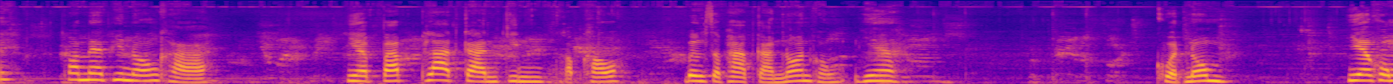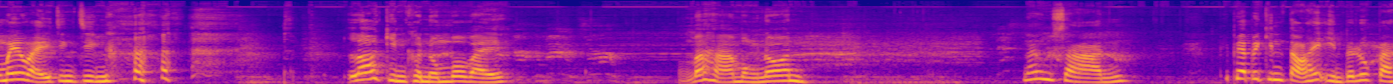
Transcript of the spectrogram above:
ยพ่อแม่พี่น้องค่ะเฮียปั๊บพลาดการกินกับเขา เบิ่งสภาพการนอนของเฮียขวดนมเฮียคงไม่ไหวจริง ๆ ล่อกินขนมบ่ไหวมาหาหมองนอนน่าสงสาร พี่เพชรไปกินต่อให้อิ่มไปลูกปะ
